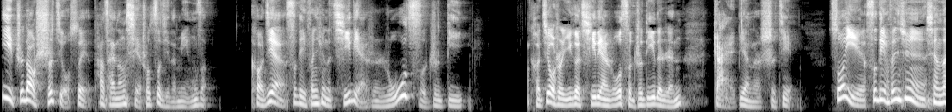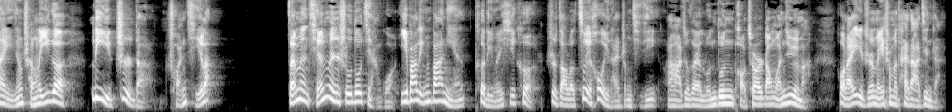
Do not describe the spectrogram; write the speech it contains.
一直到十九岁，他才能写出自己的名字，可见斯蒂芬逊的起点是如此之低。可就是一个起点如此之低的人。改变了世界，所以斯蒂芬逊现在已经成了一个励志的传奇了。咱们前文书都讲过，一八零八年特里维希克制造了最后一台蒸汽机啊，就在伦敦跑圈当玩具嘛。后来一直没什么太大进展，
